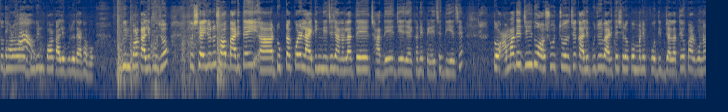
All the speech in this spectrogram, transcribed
তো ধরো দুদিন পর কালী পুজো দেখাবো। দুদিন পর কালী পুজো। তো সেই জন্য সব বাড়িতেই টুকটাক করে লাইটিং দিয়েছে জানালাতে ছাদে যে যেখানে পেরেছে দিয়েছে। তো আমাদের যেহেতু অসুখ চলছে কালী পুজোয় বাড়িতে সেরকম মানে প্রদীপ জ্বালাতেও পারব না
